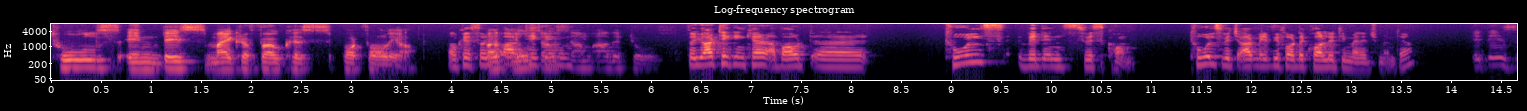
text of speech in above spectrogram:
tools in this micro focus portfolio. Okay, so but you are taking some other tools. So you are taking care about uh, tools within Swisscom, tools which are maybe for the quality management, yeah. It is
